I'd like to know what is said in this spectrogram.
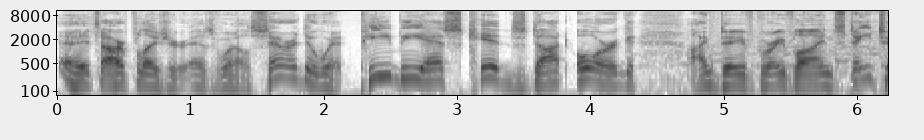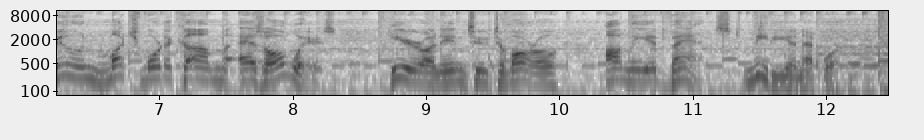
It's our pleasure as well. Sara DeWitt, pbskids.org. I'm Dave Graveline. Stay tuned. Much more to come, as always, here on Into Tomorrow on the Advanced Media Network.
